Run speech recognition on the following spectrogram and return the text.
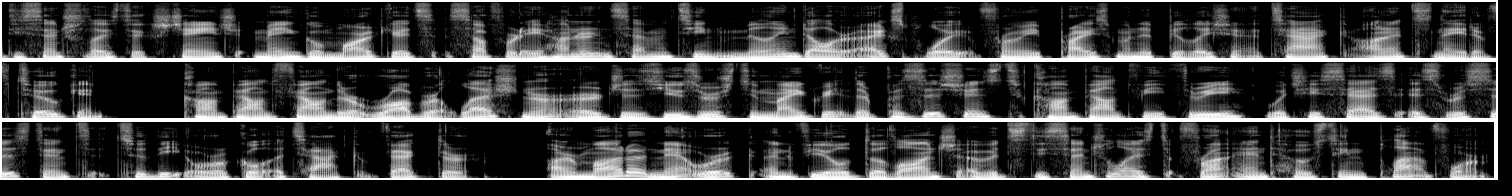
decentralized exchange Mango Markets suffered a $117 million exploit from a price manipulation attack on its native token. Compound founder Robert Leshner urges users to migrate their positions to Compound v3, which he says is resistant to the Oracle attack vector. Armada Network unveiled the launch of its decentralized front end hosting platform.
